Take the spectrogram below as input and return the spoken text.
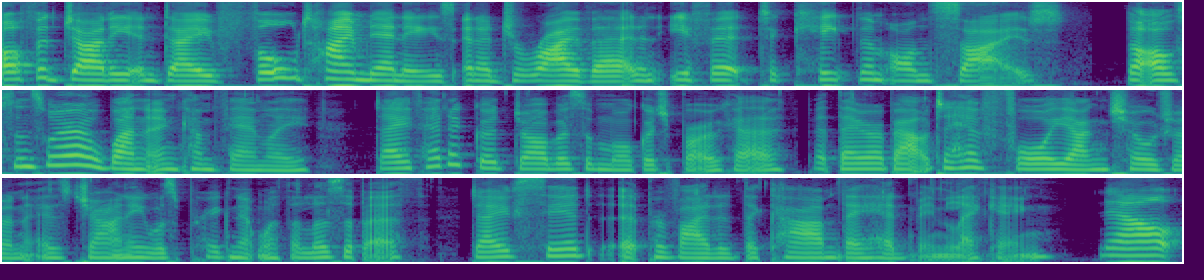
offered Jani and Dave full time nannies and a driver in an effort to keep them on side. The Olsens were a one income family. Dave had a good job as a mortgage broker, but they were about to have four young children as Jani was pregnant with Elizabeth. Dave said it provided the calm they had been lacking. Now,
